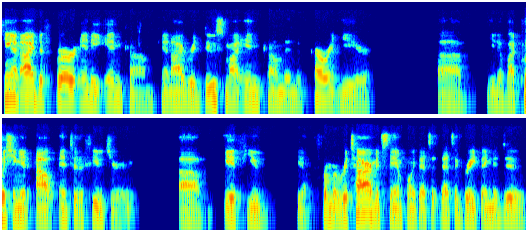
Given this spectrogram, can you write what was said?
Can I defer any income? Can I reduce my income in the current year, uh, you know, by pushing it out into the future? Uh, if you, you know, from a retirement standpoint, that's a, that's a great thing to do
